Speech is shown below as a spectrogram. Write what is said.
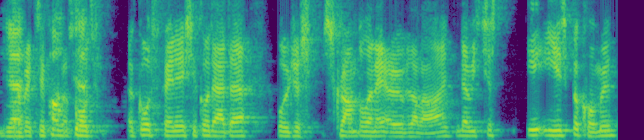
Yeah, Whether it's a, a good a good finish, a good header, or just scrambling it over the line. You know, he's just he, he is becoming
